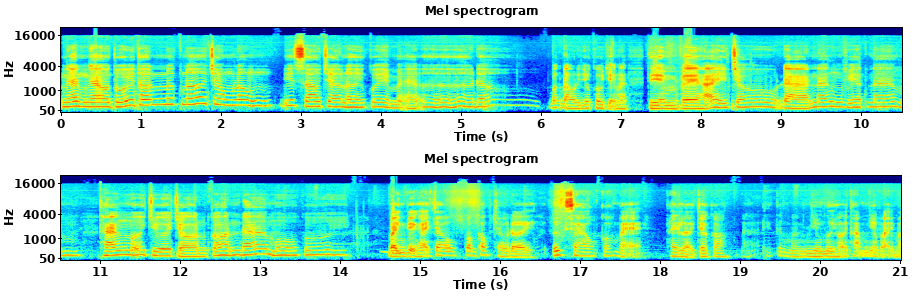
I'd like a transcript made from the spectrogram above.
Ngàn ngào tuổi thân nức nở trong lòng. Biết sao trả lời quê mẹ ở đâu? Bắt đầu là vô câu chuyện này. Tìm về Hải Châu Đà Nẵng Việt Nam. Tháng mới chưa tròn con đã mồ côi. Bệnh viện Hải Châu con khóc chào đời. Ước sao có mẹ thay lời cho con. Đấy, tức mà nhiều người hỏi thăm như vậy mà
